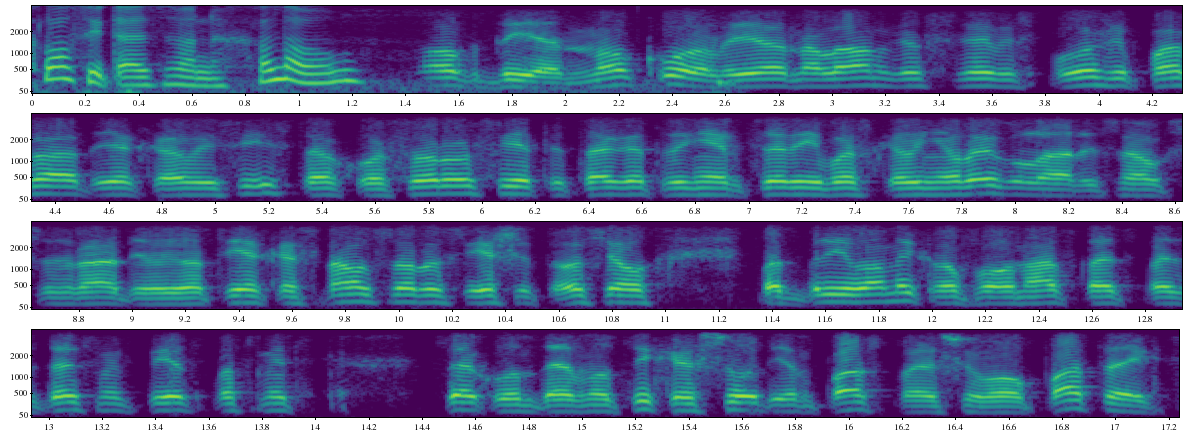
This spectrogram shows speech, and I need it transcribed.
Klausītājs zvana. Halo! Labdien! Nu, ko Liana Langas sevi spoži parādīja, ka visīstāko sorosieti tagad viņa ir cerības, ka viņu regulāri sauks uz radio, jo tie, kas nav sorosieši, tos jau pat brīvā mikrofona atklāts pēc 10-15 sekundēm. Nu, cik es šodien paspēšu vēl pateikt?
